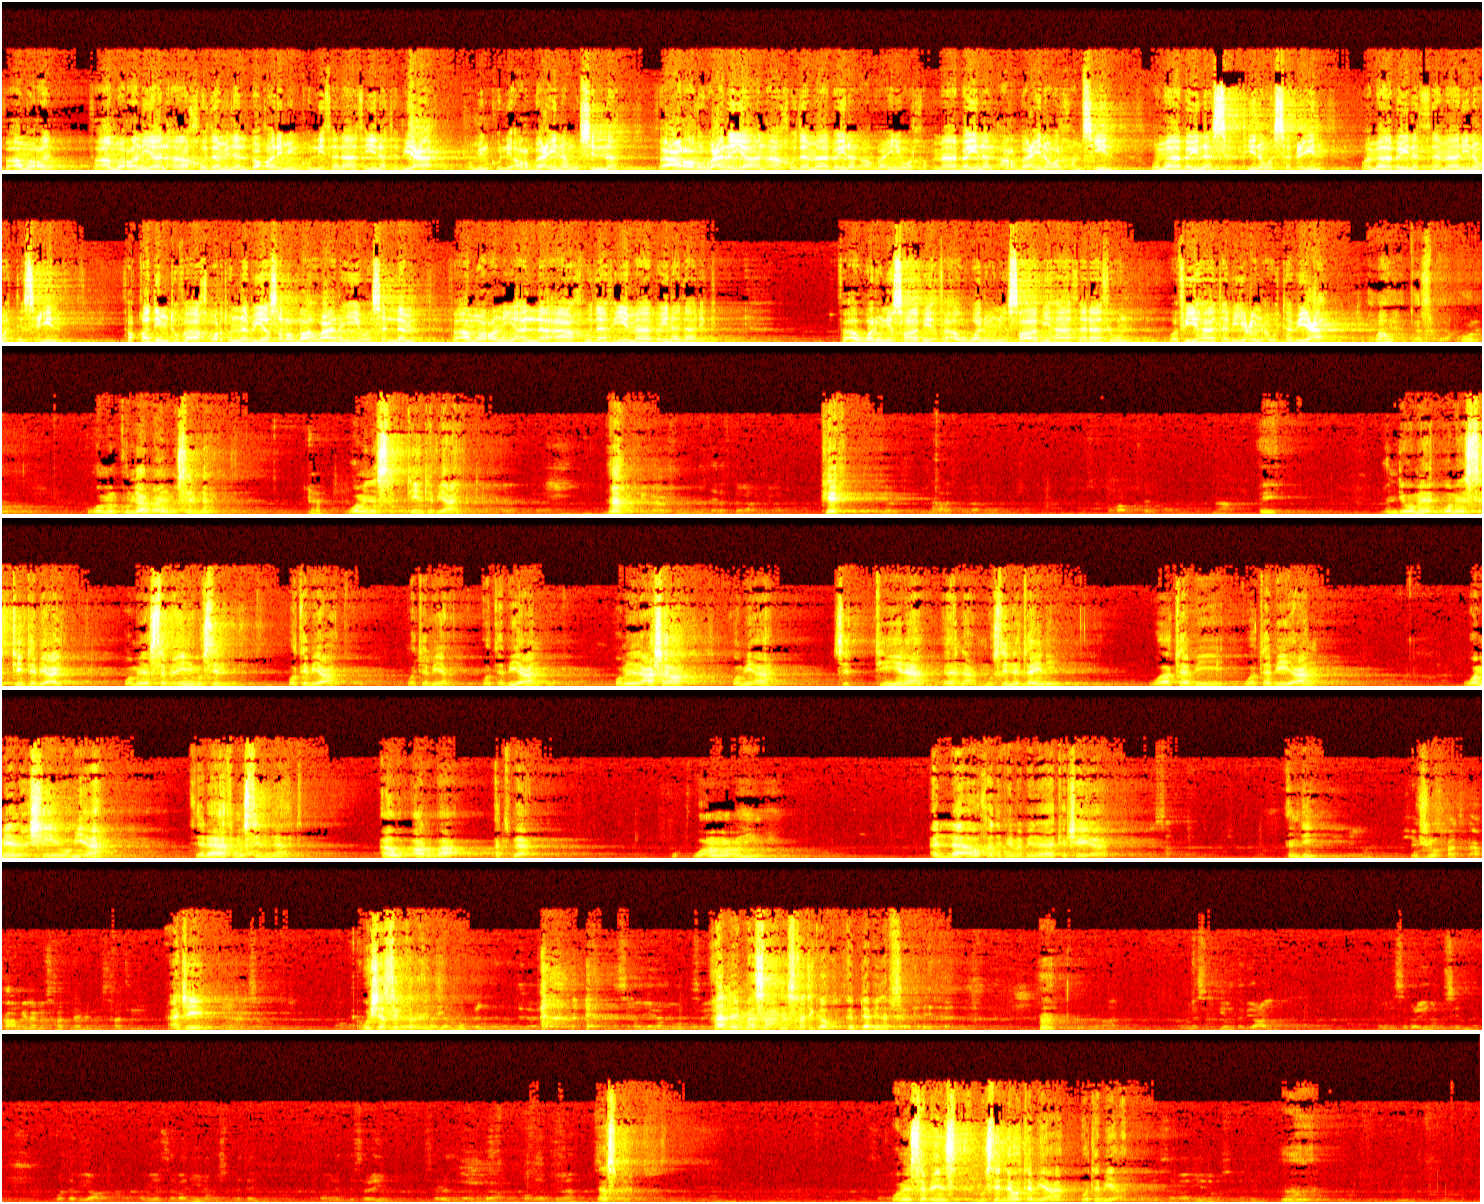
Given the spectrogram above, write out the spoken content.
فأمر فأمرني أن آخذ من البقر من كل ثلاثين تبيعا ومن كل أربعين مسنة فعرضوا علي أن آخذ ما بين الأربعين والخ... ما بين الأربعين والخمسين وما بين الستين والسبعين وما بين الثمانين والتسعين فقدمت فأخبرت النبي صلى الله عليه وسلم فأمرني ألا آخذ فيما بين ذلك فأول نصاب فأول نصابها ثلاثون وفيها تبيع أو تبيعة وهو يقول ومن كل أربعين نعم. ومن الستين تبيعين ها؟ كيف؟ إيه؟ عندي ومن الستين تبيعين ومن السبعين مسنة وتبيعا وتبيعا وتبيعا ومن العشرة ومئة ستين آه نعم مسنتين وتبي وتبيعا. ومن العشرين ومئة ثلاث مسنات أو أربع أتباع. وأمرني ألا آخذ فيما بين ذلك شيئا. عندي؟ نسختك أقرب إلى نسختنا من نسخته عجيب. وش الصدق عندي؟ خلي ما صح نسختي قبل ابدأ بنفسك. ها. ومن الستين تبيعين ومن السبعين مسنة وتبيعا ومن الثمانين مسنتين ومن التسعين ثلاثة ومن المئة اصبر ومن السبعين مسنة وتبيعا وتبيعا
